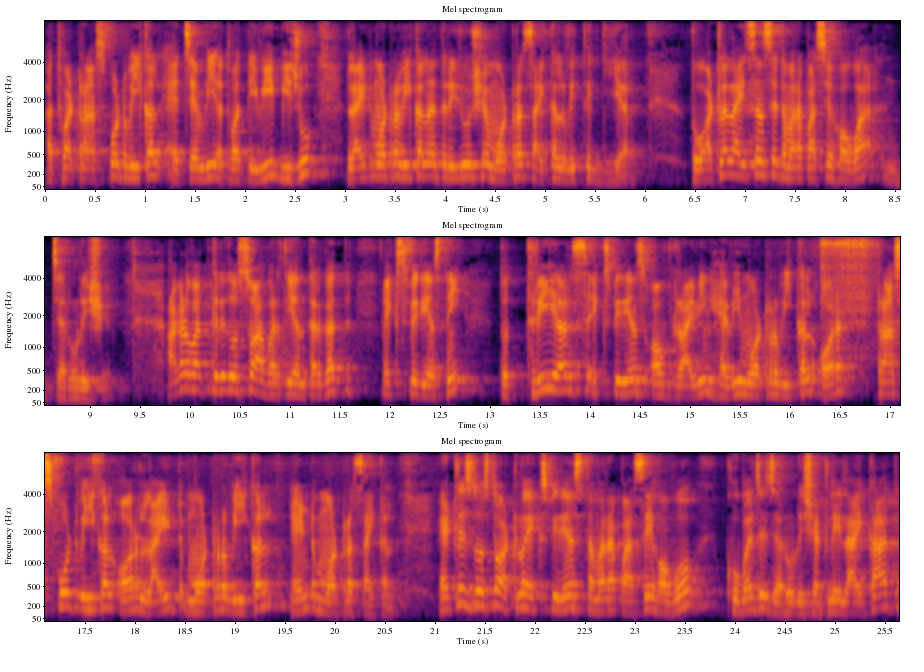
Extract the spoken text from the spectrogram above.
અથવા ટ્રાન્સપોર્ટ વ્હીકલ એચએમવી અથવા ટીવી બીજું લાઇટ મોટર વ્હીકલ અને ત્રીજું છે મોટરસાયકલ વિથ ગિયર તો આટલા લાઇસન્સ એ તમારા પાસે હોવા જરૂરી છે. આગળ વાત કરીએ દોસ્તો, આ ભરતી અંતર્ગત એક્સપિરિયન્સની તો three years experience of driving heavy motor vehicle or transport vehicle or light motor vehicle and motorcycle at least દોસ્તો આટલો એક્સપિરિયન્સ તમારા પાસે હોવો ખૂબ જ જરૂરી છે એટલી લાયકાત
